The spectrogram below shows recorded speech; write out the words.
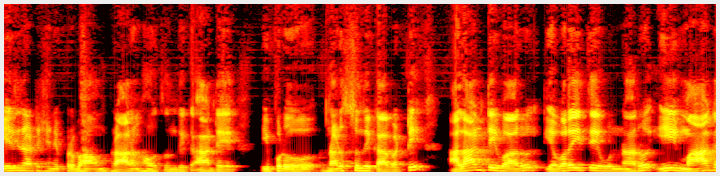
ఏలినాటి శని ప్రభావం ప్రారంభమవుతుంది. అంటే ఇప్పుడు నడుస్తుంది కాబట్టి అలాంటి వారు ఎవరైతే ఉన్నారో ఈ మాఘ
